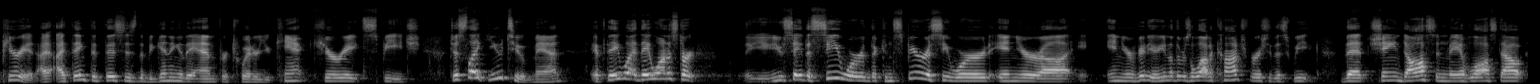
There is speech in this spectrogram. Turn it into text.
Period. I, think that this is the beginning of the end for Twitter. You can't curate speech, just like YouTube, man. If they they want to start you say the c word, the conspiracy word in your uh, in your video. You know, there was a lot of controversy this week that Shane Dawson may have lost out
